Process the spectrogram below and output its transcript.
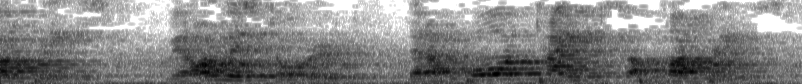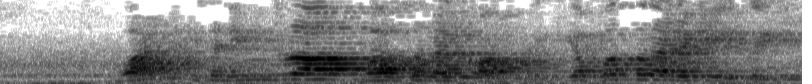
conflicts, we are always told there are four types of conflicts. One is an intrapersonal conflict. Your personality is the issue.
